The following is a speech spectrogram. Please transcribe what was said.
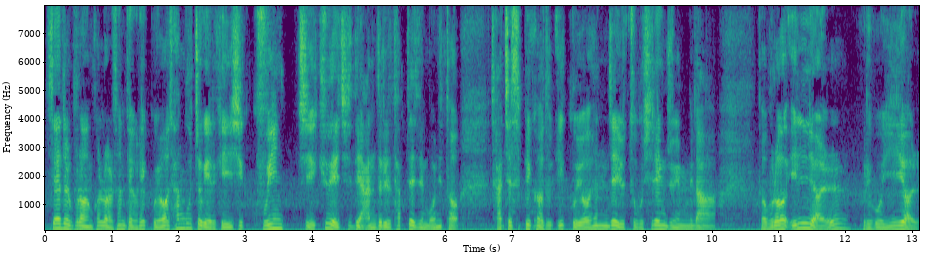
saddle brown 컬러를 선택을 했고요. 상부 쪽에 이렇게 29인치 QHD 안드로이드 탑재된 모니터 자체 스피커도 있고요. 현재 유튜브 실행 중입니다. 더불어 1열 그리고 2열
